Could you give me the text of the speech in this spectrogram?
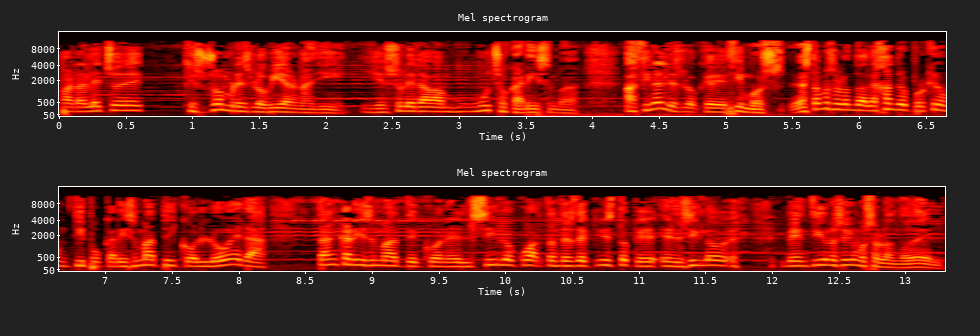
para el hecho de que sus hombres lo vieran allí y eso le daba mucho carisma. Al final es lo que decimos, estamos hablando de Alejandro porque era un tipo carismático, lo era tan carismático en el siglo IV antes de Cristo que en el siglo XXI seguimos hablando de él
